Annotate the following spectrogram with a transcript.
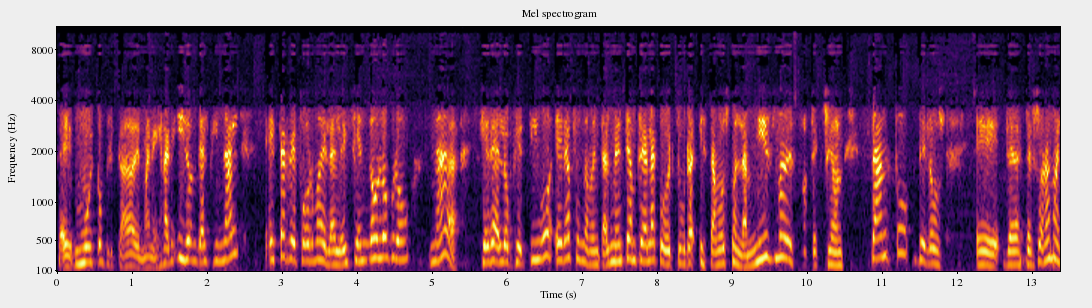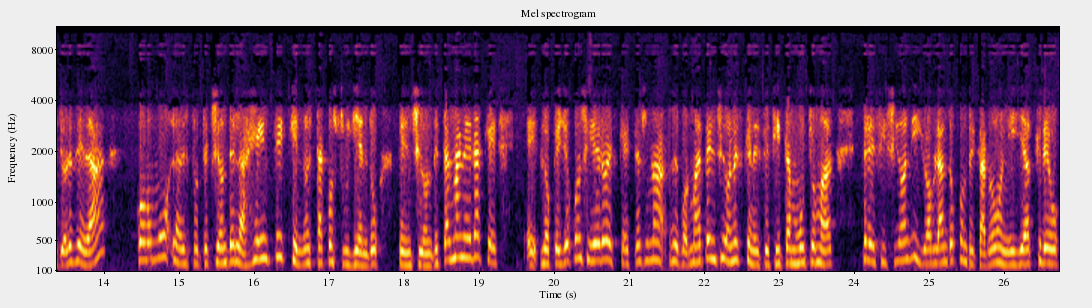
eh, muy complicada de manejar y donde al final esta reforma de la ley 100 no logró nada que era el objetivo era fundamentalmente ampliar la cobertura. Y estamos con la misma desprotección tanto de los eh, de las personas mayores de edad como la desprotección de la gente que no está construyendo pensión. De tal manera que eh, lo que yo considero es que esta es una reforma de pensiones que necesita mucho más precisión y yo hablando con Ricardo Bonilla creo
